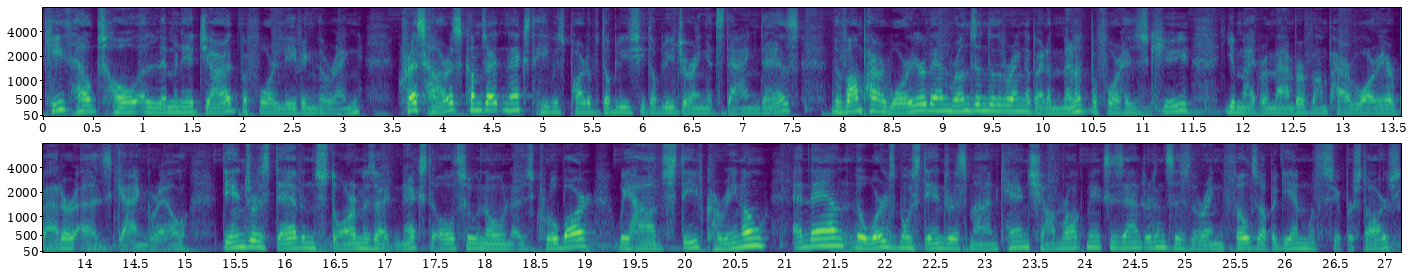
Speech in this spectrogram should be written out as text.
Keith helps Hall eliminate Jarrett before leaving the ring. Chris Harris comes out next. He was part of WCW during its dying days. The Vampire Warrior then runs into the ring about a minute before his cue. You might remember Vampire Warrior better as Gangrel. Dangerous Devon Storm is out next, also known as Crowbar. We have Steve Corino, and then the world's most dangerous man, Ken Shamrock, makes his entrance as the ring fills up again with superstars.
